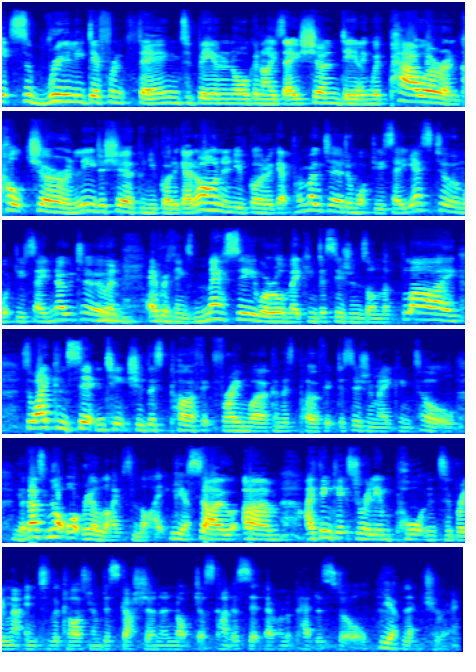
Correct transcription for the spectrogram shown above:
it's a really different thing to be in an organization dealing with power and culture and leadership and you've got to get on and you've got to get promoted and what do you say yes to and what do you say no to mm. and everything's messy we're all making decisions on the fly so i can sit and teach you this perfect framework and this perfect decision making tool yeah. but that's not what real life's like yeah. so um, i think it's really important to bring that into the classroom discussion and not just kind of sit there on a pedestal yeah. lecturing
